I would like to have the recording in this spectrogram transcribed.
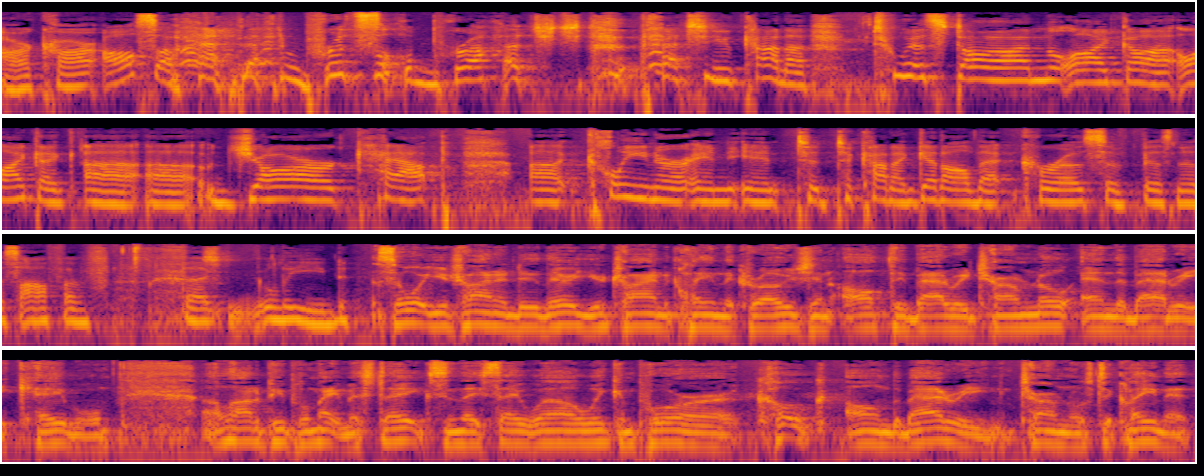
Our car also had that bristle brush that you kind of twist on like a, like a, a, a jar cap uh, cleaner and, and to, to kind of get all that corrosive business off of the lead. So what you're trying to do there, you're trying to clean the corrosion off the battery terminal and the battery cable. A lot of people make mistakes and they say, well, we can pour Coke on the battery terminals to clean it.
